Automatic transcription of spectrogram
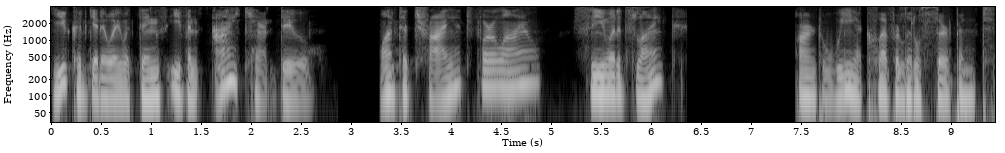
you could get away with things even I can't do. Want to try it for a while? See what it's like? Aren't we a clever little serpent?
